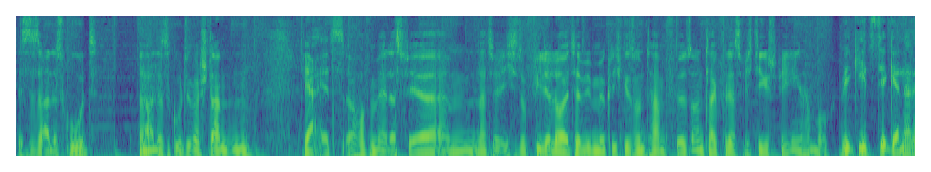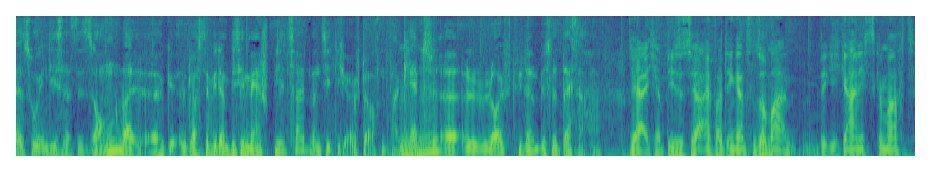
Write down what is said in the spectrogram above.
es ist alles gut. äh, Alles gut überstanden. Ja, jetzt hoffen wir, dass wir ähm, natürlich so viele Leute wie möglich gesund haben für Sonntag, für das wichtige Spiel gegen Hamburg. Wie geht's dir generell so in dieser Saison? Weil äh, du hast ja wieder ein bisschen mehr Spielzeit, man sieht dich öfter auf dem Parkett, Mhm. äh, läuft wieder ein bisschen besser. Ja, ich habe dieses Jahr einfach den ganzen Sommer wirklich gar nichts gemacht.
